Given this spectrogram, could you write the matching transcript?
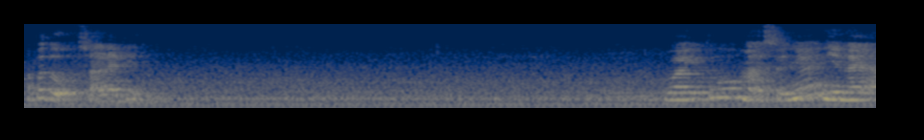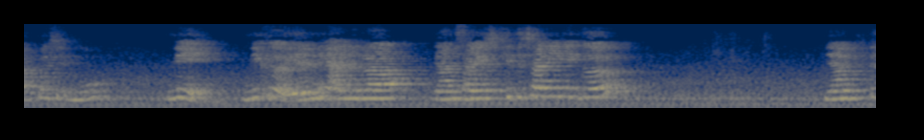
Apa tu soalan dia? Y tu maksudnya nilai apa cikgu? Ni, ni ke? Yang ni adalah yang saya kita cari ni ke? Yang kita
